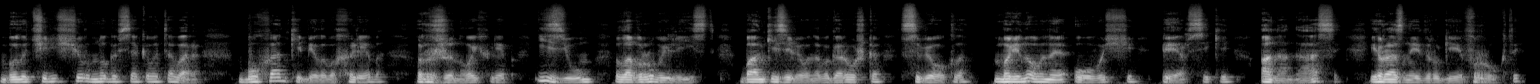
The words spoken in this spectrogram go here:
было чересчур много всякого товара. Буханки белого хлеба, ржаной хлеб, изюм, лавровый лист, банки зеленого горошка, свекла, маринованные овощи, персики, ананасы и разные другие фрукты,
